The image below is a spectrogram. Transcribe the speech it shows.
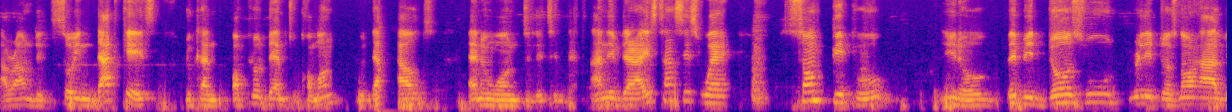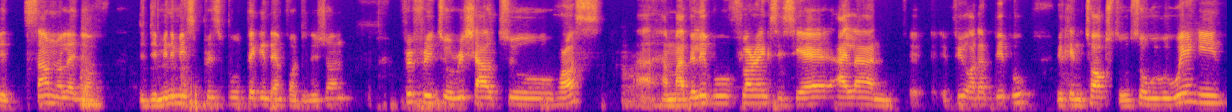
around it. So in that case, you can upload them to common without anyone deleting them. And if there are instances where some people, you know, maybe those who really does not have a sound knowledge of the de minimis principle, taking them for deletion, feel free to reach out to us. Uh, I'm available. Florence is here, Isla, and a, a few other people you can talk to. So we will weigh in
